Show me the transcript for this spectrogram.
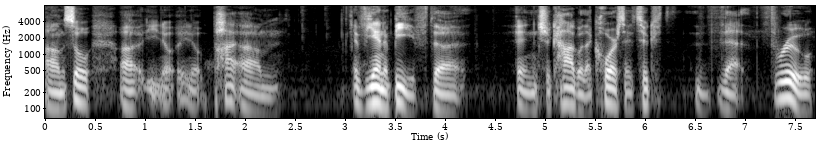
Um, so, uh, you know, you know, pi- um, Vienna Beef, the in Chicago, that course I took that through.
